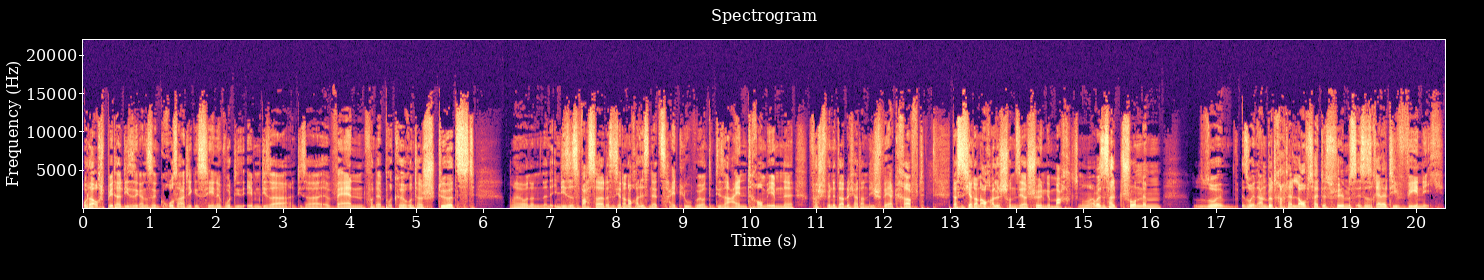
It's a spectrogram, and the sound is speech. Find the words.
Oder auch später diese ganze großartige Szene, wo die, eben dieser, dieser Van von der Brücke runterstürzt Ne, und dann in dieses Wasser, das ist ja dann auch alles in der Zeitlupe und in dieser einen Traumebene verschwindet dadurch ja dann die Schwerkraft. Das ist ja dann auch alles schon sehr schön gemacht. Ne? Aber es ist halt schon im, so, so in Anbetracht der Laufzeit des Films ist es relativ wenig.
